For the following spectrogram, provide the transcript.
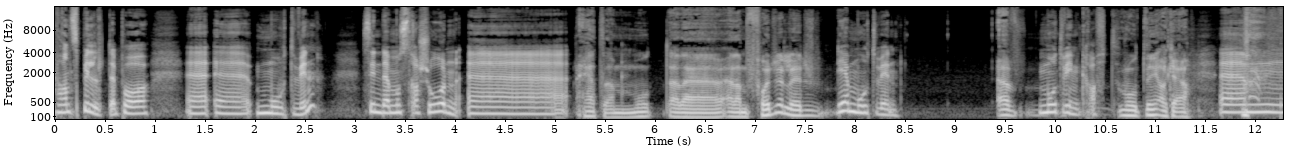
For han spilte på eh, eh, Motvind sin demonstrasjon. eh, Heter de mot er, det, er de for, eller de er mot vind. eh, Mot vindkraft. mot vind? OK, ja. Um,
